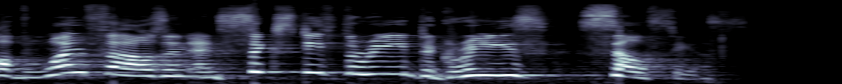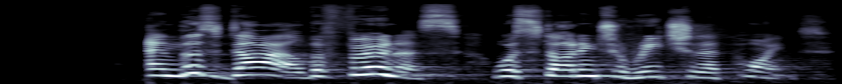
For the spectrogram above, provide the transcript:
of 1063 degrees Celsius. And this dial, the furnace, was starting to reach that point.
